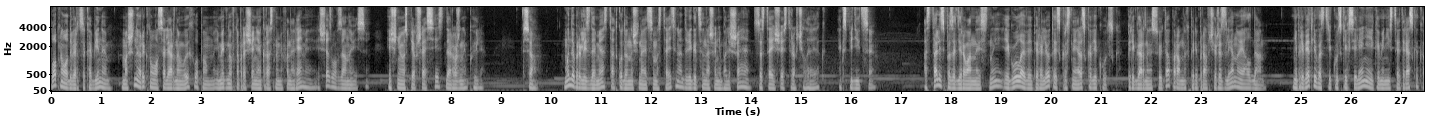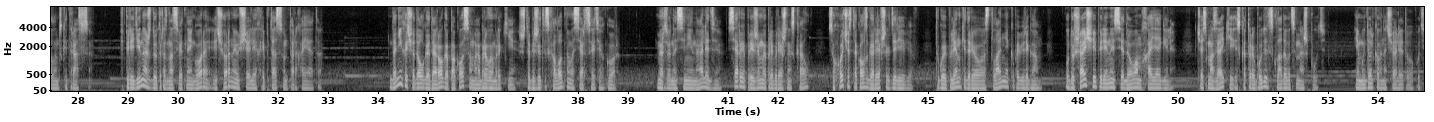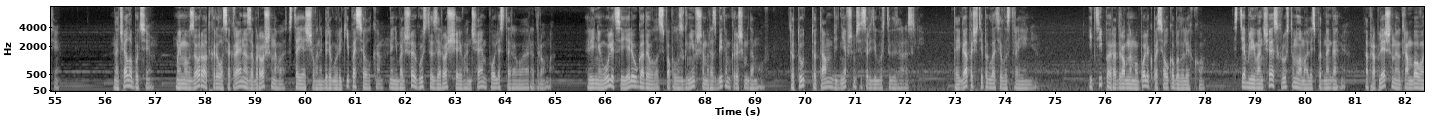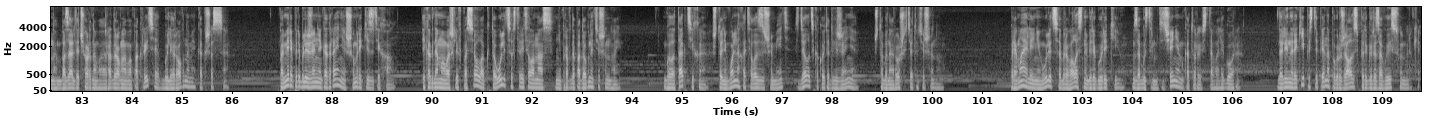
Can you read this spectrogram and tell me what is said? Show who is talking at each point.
Speaker 1: Хлопнула дверца кабины, машина рыкнула солярным выхлопом и, мигнув на прощание красными фонарями, исчезла в занавесе, еще не успевшая осесть дорожной пыли. Все. Мы добрались до места, откуда начинает самостоятельно двигаться наша небольшая, состоящая из трех человек, экспедиция. Остались позади рваные сны и гулы авиаперелета из Красноярска в Якутск, перегарная суета паромных переправ через Лену и Алдан, неприветливость якутских селений и каменистая тряска Колымской трассы. Впереди нас ждут разноцветные горы и черные ущелья хребта Сунтархаята. До них еще долгая дорога по косам и обрывам реки, что бежит из холодного сердца этих гор. Мертвенно-синие наледи, серые прижимы прибрежных скал, сухой чистокол сгоревших деревьев – тугой плен кедрового стланника по берегам, удушающие перины седого мха ягеля, часть мозаики, из которой будет складываться наш путь. И мы только в начале этого пути. Начало пути. Моему взору открылась окраина заброшенного, стоящего на берегу реки поселка, на небольшой густой заросшей иван-чаем поле старого аэродрома. Линия улицы еле угадывалась по полусгнившим, разбитым крышам домов, то тут, то там, видневшимся среди густых зарослей. Тайга почти поглотила строение – Идти по аэродромному полю к поселку было легко. Стебли иван-чая с хрустом ломались под ногами, а проплешины, утрамбованные базальта черного аэродромного покрытия, были ровными, как шоссе. По мере приближения к окраине шум реки затихал. И когда мы вошли в поселок, то улица встретила нас неправдоподобной тишиной. Было так тихо, что невольно хотелось зашуметь, сделать какое-то движение, чтобы нарушить эту тишину. Прямая линия улицы обрывалась на берегу реки, за быстрым течением которой вставали горы. Долина реки постепенно погружалась в предгрозовые сумерки.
